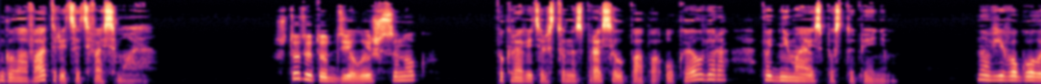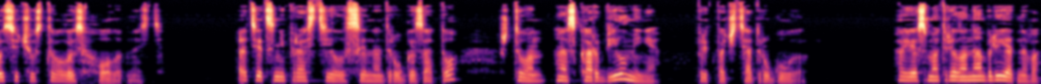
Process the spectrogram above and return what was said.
Глава тридцать восьмая. «Что ты тут делаешь, сынок?» — покровительственно спросил папа у Келвера, поднимаясь по ступеням. Но в его голосе чувствовалась холодность. Отец не простил сына друга за то, что он оскорбил меня, предпочтя другую. А я смотрела на бледного,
